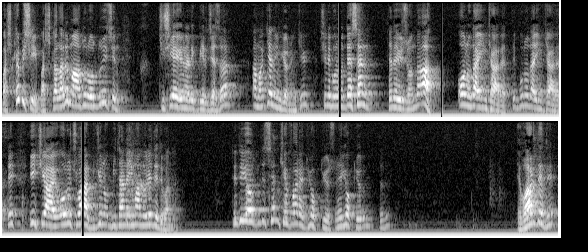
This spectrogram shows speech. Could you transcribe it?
Başka bir şey. Başkaları mağdur olduğu için kişiye yönelik bir ceza. Ama gelin görün ki şimdi bunu desen televizyonda ah onu da inkar etti. Bunu da inkar etti. İki ay oruç var. Bir gün bir tane imam öyle dedi bana. Dedi ya dedi sen kefaret yok diyorsun. E yok diyorum dedim. E var dedi.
